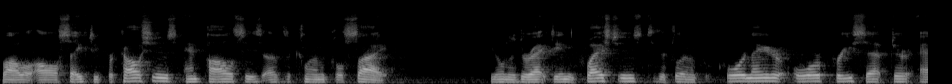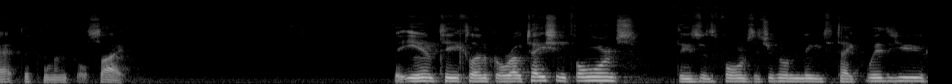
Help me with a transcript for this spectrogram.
Follow all safety precautions and policies of the clinical site. You want to direct any questions to the clinical coordinator or preceptor at the clinical site. The EMT clinical rotation forms, these are the forms that you're going to need to take with you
